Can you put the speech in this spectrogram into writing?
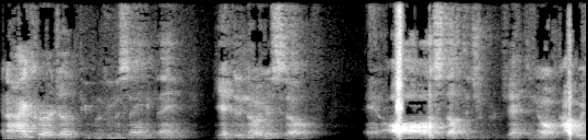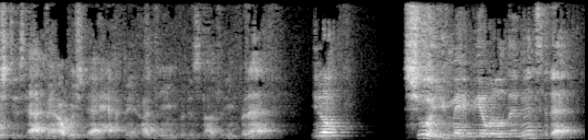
And I encourage other people to do the same thing. Get to know yourself and all the stuff that you project, you know, I wish this happened, I wish that happened, I dream for this and I dream for that. You know, sure, you may be able to live into that,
